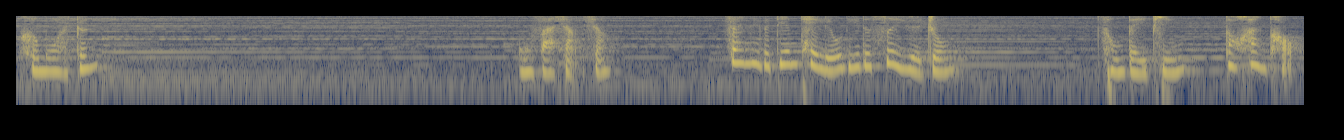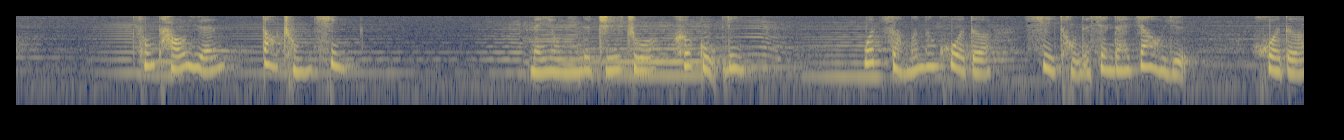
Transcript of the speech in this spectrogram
和摩尔根，无法想象，在那个颠沛流离的岁月中，从北平到汉口，从桃园到重庆，没有您的执着和鼓励，我怎么能获得？系统的现代教育，获得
